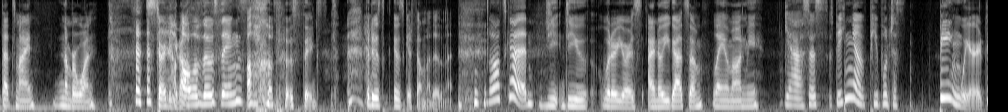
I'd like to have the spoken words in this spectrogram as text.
That's mine. Number one. Starting it off. All of those things. all of those things. But it was it was a good film other than that. Well, that's good. do, you, do you what are yours? I know you got some. Lay them on me. Yeah. So speaking of people just being weird,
